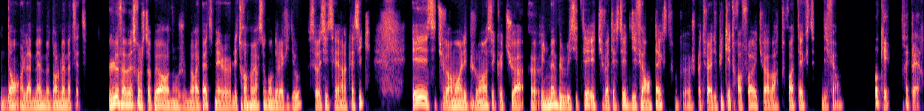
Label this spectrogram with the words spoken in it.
dans, la même, dans le même adset. Le fameux scroll stopper, je me répète, mais les trois premières secondes de la vidéo, ça aussi c'est un classique. Et si tu veux vraiment aller plus loin, c'est que tu as euh, une même publicité et tu vas tester différents textes. Donc, euh, je sais pas, tu vas la dupliquer trois fois et tu vas avoir trois textes différents. Ok, très clair.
